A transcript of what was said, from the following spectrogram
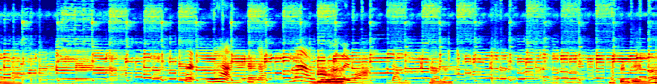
อืมนี่ถามจริงนะหน้ามันเป็นอะไรมาดำหน้าไหนไม่มันเป็นเองนะ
